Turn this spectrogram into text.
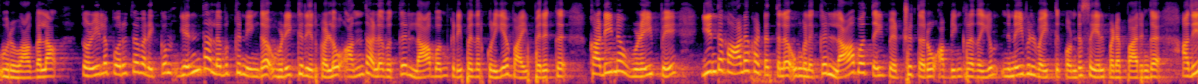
உருவாகலாம். தொழிலை பொறுத்த வரைக்கும் எந்த அளவுக்கு நீங்கள் உழைக்கிறீர்களோ அந்த அளவுக்கு லாபம் கிடைப்பதற்குரிய வாய்ப்பு இருக்குது கடின உழைப்பே இந்த காலகட்டத்தில் உங்களுக்கு லாபத்தை பெற்றுத்தரும் அப்படிங்கிறதையும் நினைவில் வைத்து கொண்டு செயல்பட பாருங்க. அதே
